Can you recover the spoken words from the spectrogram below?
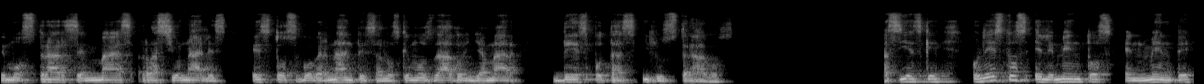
de mostrarse más racionales, estos gobernantes a los que hemos dado en llamar déspotas ilustrados. Así es que con estos elementos en mente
